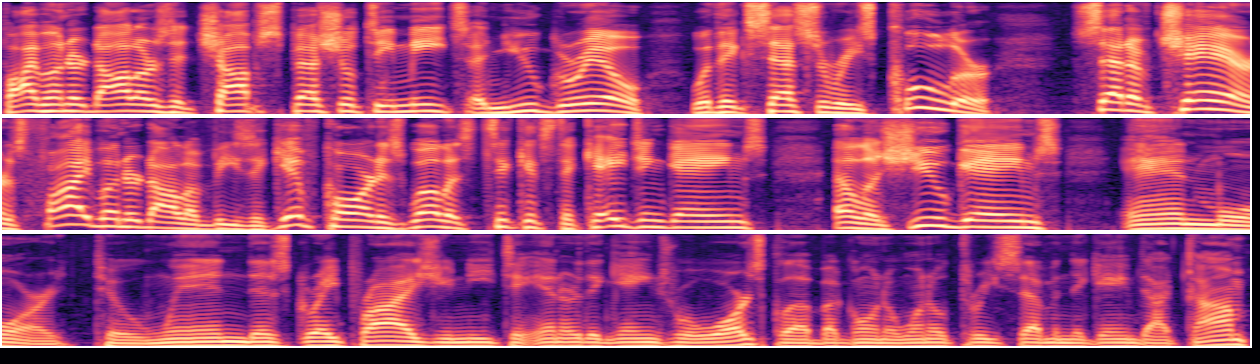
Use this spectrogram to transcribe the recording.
$500 at Chop Specialty Meats, a new grill with accessories, cooler, set of chairs, $500 Visa gift card, as well as tickets to Cajun games, LSU games, and more. To win this great prize, you need to enter the Games Rewards Club by going to 1037thegame.com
